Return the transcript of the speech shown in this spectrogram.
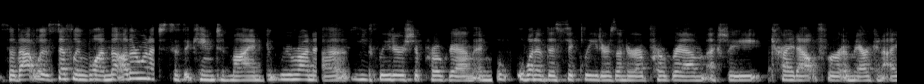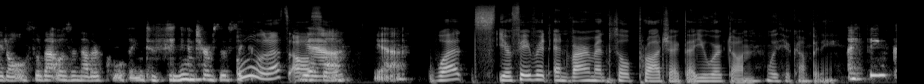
So that was definitely one. The other one, just as it came to mind, we run a youth leadership program, and one of the Sikh leaders under our program actually tried out for American Idol. So that was another cool thing to see in terms of. Oh, that's awesome. Yeah. Yeah. What's your favorite environmental project that you worked on with your company? I think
